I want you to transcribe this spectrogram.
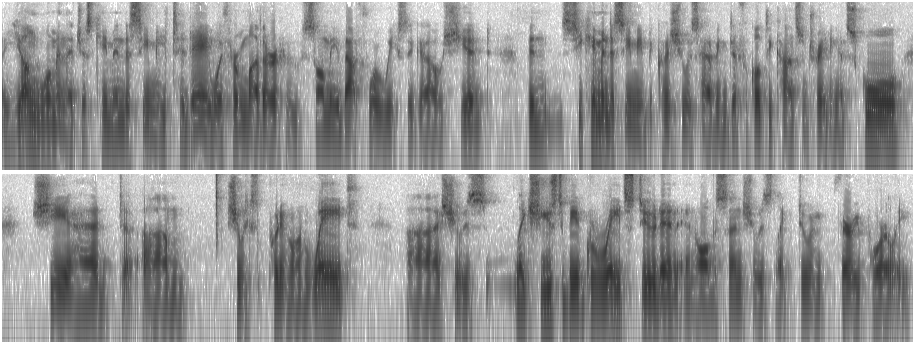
a young woman that just came in to see me today with her mother, who saw me about four weeks ago. She had been she came in to see me because she was having difficulty concentrating at school. She had um, she was putting on weight. Uh, she was like she used to be a great student, and all of a sudden she was like doing very poorly.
